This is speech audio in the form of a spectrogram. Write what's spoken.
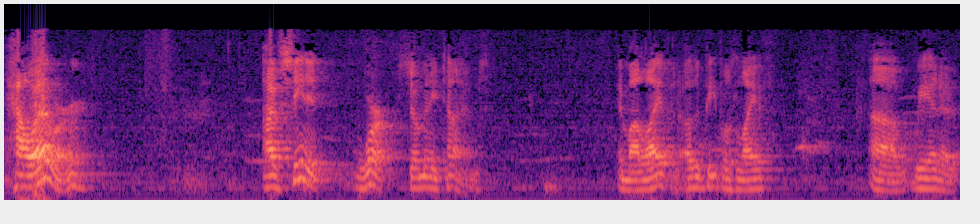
however, I've seen it work so many times in my life and other people's life. Uh, we had a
